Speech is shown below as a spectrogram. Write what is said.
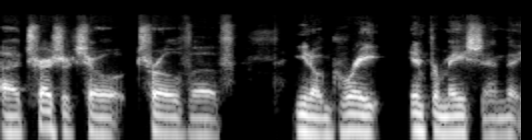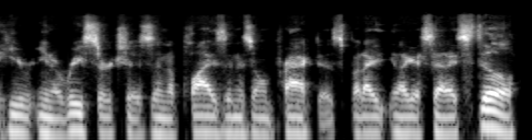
a treasure trove of you know great information that he you know researches and applies in his own practice but i like i said i still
